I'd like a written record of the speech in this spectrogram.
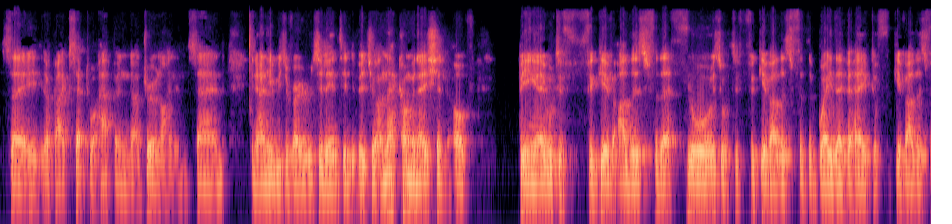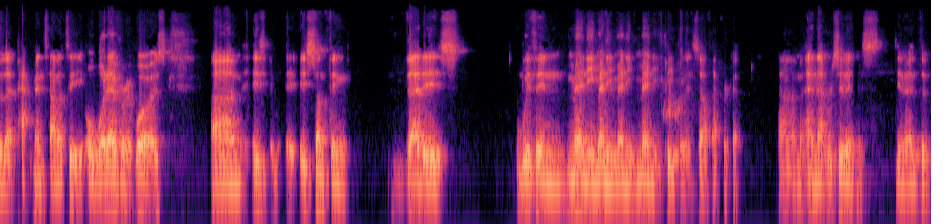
say, "Look, I accept what happened. I drew a line in the sand," you know. And he was a very resilient individual, and that combination of being able to forgive others for their flaws or to forgive others for the way they behaved or forgive others for their pack mentality or whatever it was um, is is something that is within many many many many people in South Africa. Um, and that resilience you know the,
